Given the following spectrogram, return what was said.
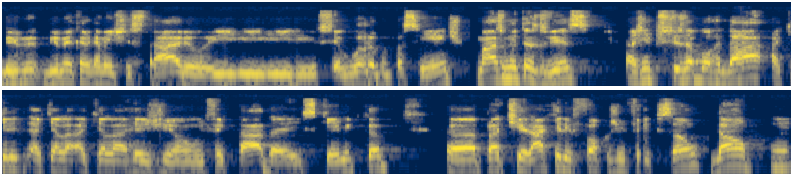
biomecanicamente estável e, e segura para o paciente, mas muitas vezes a gente precisa abordar aquele, aquela, aquela região infectada, isquêmica, uh, para tirar aquele foco de infecção, dar um, um,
